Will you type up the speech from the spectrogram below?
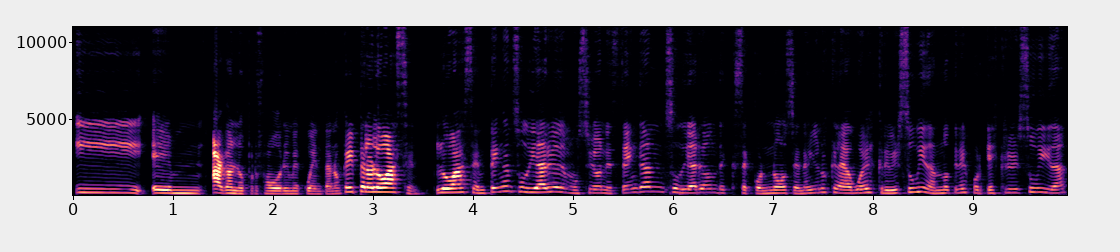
Y em, háganlo por favor y me cuentan, ¿ok? Pero lo hacen, lo hacen, tengan su diario de emociones, tengan su diario donde se conocen, hay unos que les a escribir su vida, no tienes por qué escribir su vida,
